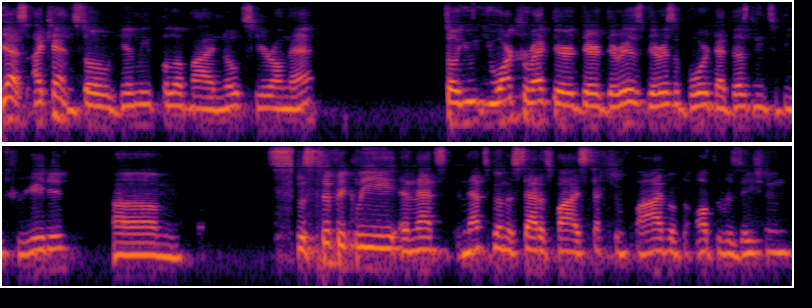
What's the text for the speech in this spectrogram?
Yes, I can. So, give me pull up my notes here on that. So you you are correct. There there there is there is a board that does need to be created, um, specifically, and that's and that's going to satisfy Section Five of the authorization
